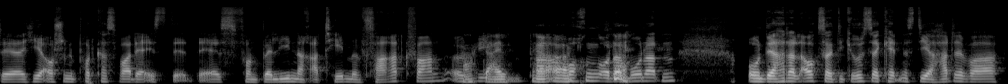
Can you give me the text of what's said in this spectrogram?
der hier auch schon im Podcast war. Der ist, der, der ist von Berlin nach Athen mit dem Fahrrad gefahren, irgendwie Ach, ein paar ja, Wochen oder Monaten. Und der hat halt auch gesagt, die größte Erkenntnis, die er hatte, war,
